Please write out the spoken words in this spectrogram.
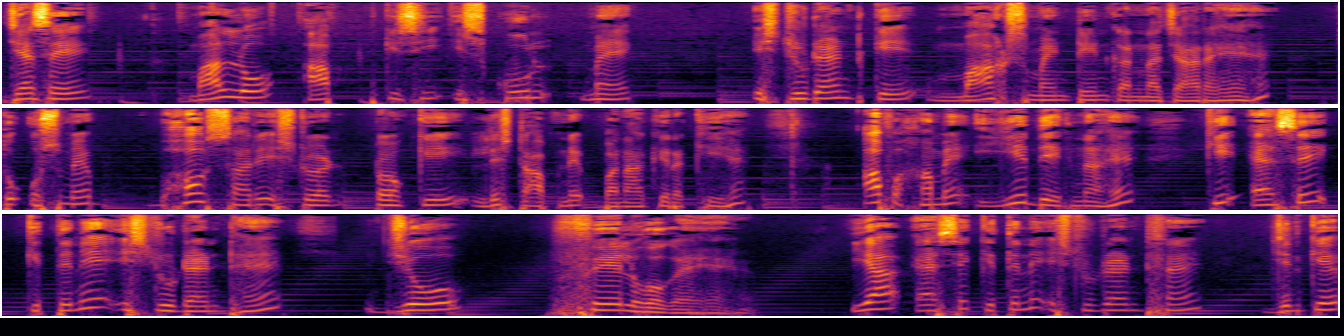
जैसे, मान लो आप किसी स्कूल में स्टूडेंट के मार्क्स मेंटेन करना चाह रहे हैं तो उसमें बहुत सारे स्टूडेंटों की लिस्ट आपने बना के रखी है। अब हमें ये देखना है कि ऐसे कितने स्टूडेंट हैं जो फेल हो गए हैं, या ऐसे कितने स्टूडेंट हैं जिनके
